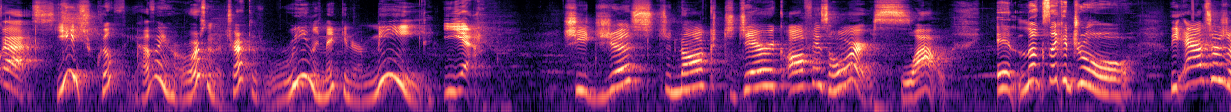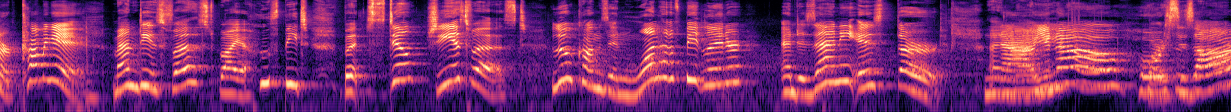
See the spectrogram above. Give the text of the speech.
fast? Yeesh, Quilty, having her horse on the track is really making her mean. yeah. She just knocked Derek off his horse. Wow. It looks like a draw. The answers are coming in. Mandy is first by a hoofbeat, but still she is first. Lou comes in one hoofbeat later, and Zanny is third. now you know, horses are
